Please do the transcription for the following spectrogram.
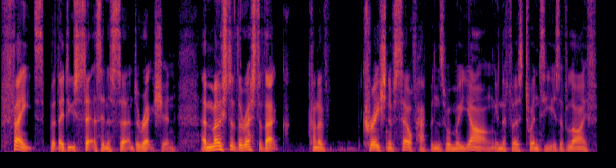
fate, but they do set us in a certain direction. And most of the rest of that kind of creation of self happens when we're young, in the first 20 years of life.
